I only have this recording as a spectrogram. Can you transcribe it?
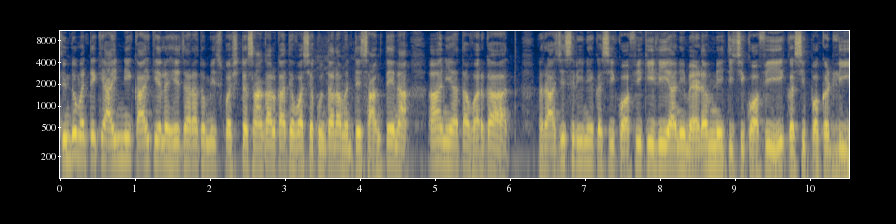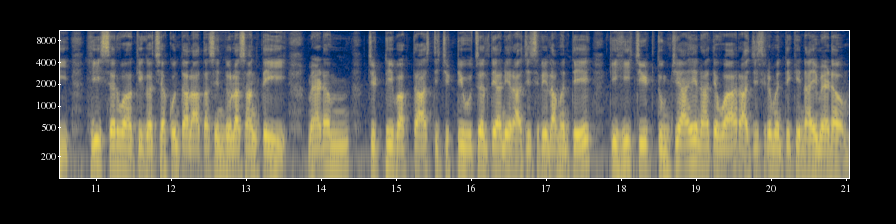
सिंधू म्हणते की आईंनी काय केलं हे जरा तुम्ही स्पष्ट सांगाल का? तेव्हा शकुंतला म्हणते सांगते ना. आणि आता वर्गात राजश्रीने कशी कॉफी केली आणि मॅडमने तिची कॉफी कशी पकडली ही सर्व हकीकत शकुंतला आता सिंधूला सांगते. मॅडम चिठ्ठी बघताच ती चिठ्ठी उचलते आणि राजश्रीला म्हणते की ही चीट तुमची आहे ना? तेव्हा राजश्री म्हणते की नाही मॅडम.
